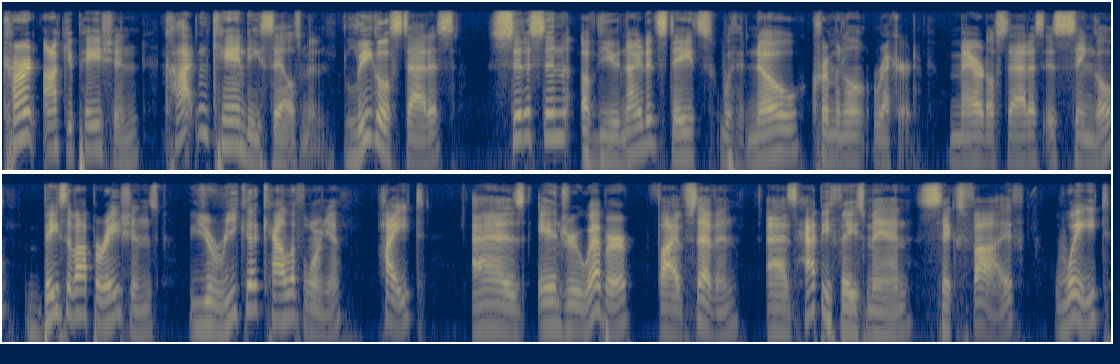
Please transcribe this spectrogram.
Current occupation cotton candy salesman. Legal status citizen of the United States with no criminal record. Marital status is single. Base of operations Eureka, California. Height as Andrew Weber 5'7, as Happy Face Man 6'5, weight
